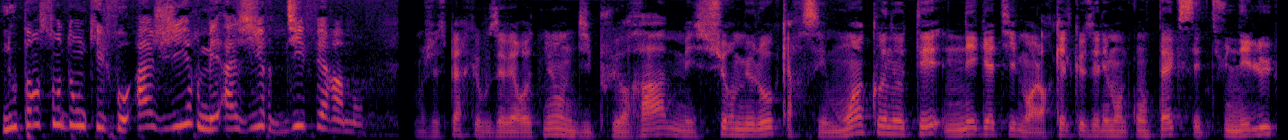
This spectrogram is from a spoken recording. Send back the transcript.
Nous pensons donc qu'il faut agir, mais agir différemment. J'espère que vous avez retenu, on ne dit plus rat, mais surmulot, car c'est moins connoté négativement. Alors, quelques éléments de contexte. C'est une élue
